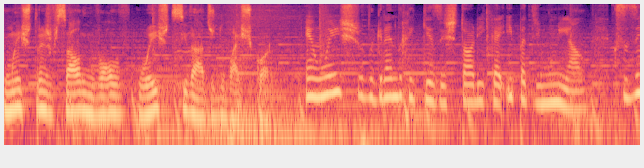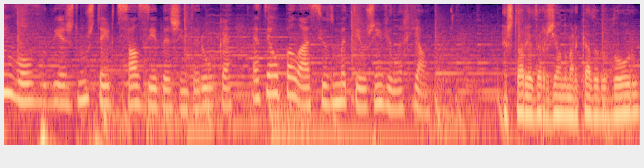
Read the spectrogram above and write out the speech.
um eixo transversal envolve o eixo de cidades do Baixo Corvo. É um eixo de grande riqueza histórica e patrimonial que se desenvolve desde o Mosteiro de Salzedas, em Tarouca, até o Palácio de Mateus, em Vila Real. A história da região demarcada do Douro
